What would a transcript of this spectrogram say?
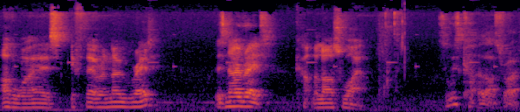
Otherwise, if there are no red, There's no red. cut the last wire. It's always cut the last right.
